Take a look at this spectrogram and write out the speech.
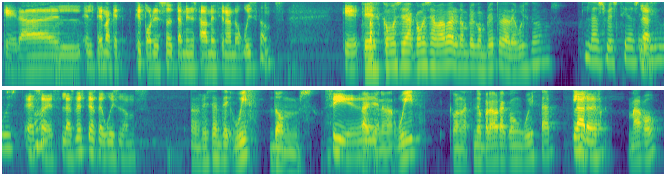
Que era el, el tema que, que por eso también estaba mencionando Wisdoms. Que ¿Qué es, cómo, se, ¿Cómo se llamaba el nombre completo? ¿La de Wisdoms? Las bestias las- de Wis- eso es, las bestias de Wisdoms. Las bestias de Wisdoms. Sí, Para eh, que no. With, con haciendo palabra con Wizard. Claro, Wizard, Mago.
